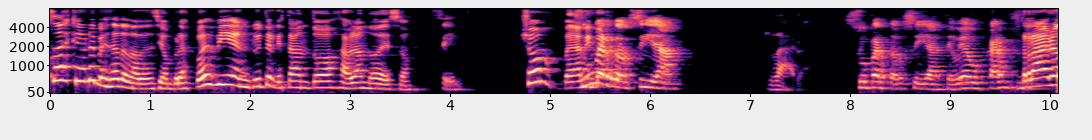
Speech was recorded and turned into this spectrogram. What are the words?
sabes que no le presté tanta atención, pero después vi en Twitter que estaban todos hablando de eso. Sí. Yo, a mí me... Súper torcida. Raro. Súper torcida. Te voy a buscar. Raro.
